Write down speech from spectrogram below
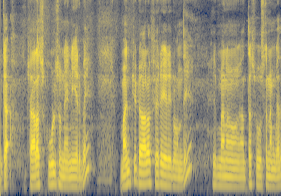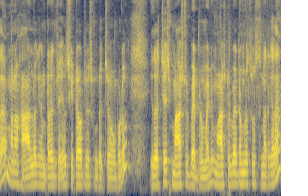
ఇంకా చాలా స్కూల్స్ ఉన్నాయి నియర్ బై మంచి డెవలప్ ఏరియా ఉంది. మనం అంతా చూస్తున్నాం కదా మనం హాల్లోకి ఎంట్రన్స్ చేయాలి సిట్ అవుట్ చూసుకుంటూ వచ్చాము ఇది వచ్చేసి మాస్టర్ బెడ్రూమ్ అండి. మాస్టర్ బెడ్రూమ్లో చూస్తున్నారు కదా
